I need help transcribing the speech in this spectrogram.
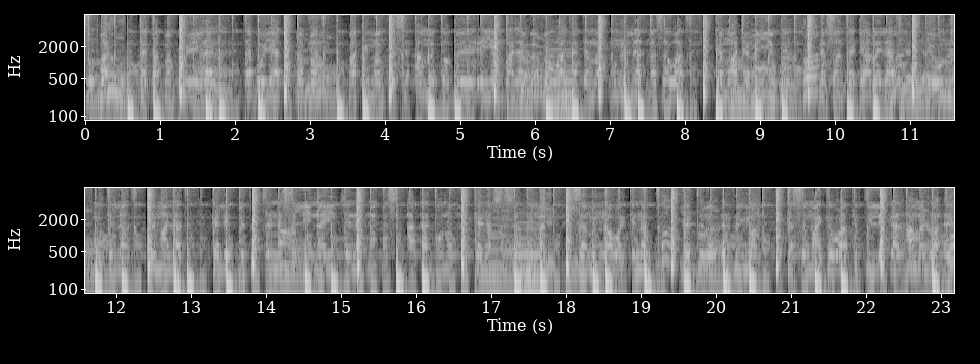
ተተኪው generation ነፍሷን ተዳበላት የእውነት ሙትላት ደማላት ከልብ ትጽነስ ህሊና ይጨነቅ መንፈስ አካል ሆኖ ከነፍስ ስትመት ሰምና ወርቅ ነው የጥበብ እልፍኟ ከሰማይ ከዋክብት ይልቃል አመሏ እሪ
